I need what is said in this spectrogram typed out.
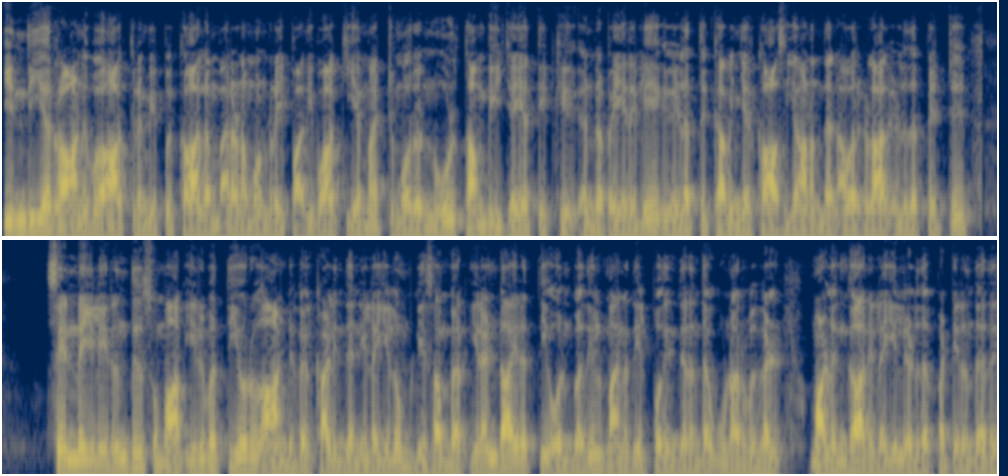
இந்திய இராணுவ ஆக்கிரமிப்பு கால மரணம் ஒன்றை பதிவாக்கிய மற்றுமொரு நூல் தம்பி ஜெயத்திற்கு என்ற பெயரிலே ஈழத்து கவிஞர் காசி ஆனந்தன் அவர்களால் எழுதப்பெற்று சென்னையிலிருந்து சுமார் இருபத்தி ஒரு ஆண்டுகள் கழிந்த நிலையிலும் டிசம்பர் இரண்டாயிரத்தி ஒன்பதில் மனதில் பொதிந்திருந்த உணர்வுகள் மழுங்கா நிலையில் எழுதப்பட்டிருந்தது.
